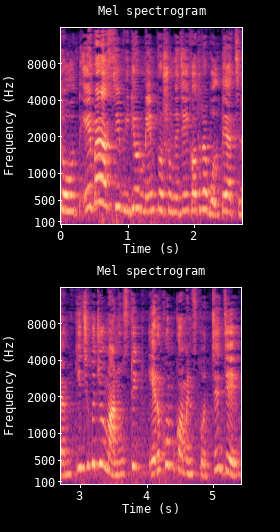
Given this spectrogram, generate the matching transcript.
তো এবার আসছি ভিডিওর মেন প্রসঙ্গে, যেই কথাটা বলতে যাচ্ছিলাম, কিছু কিছু মানুষ ঠিক এরকম কমেন্টস করছে যে,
